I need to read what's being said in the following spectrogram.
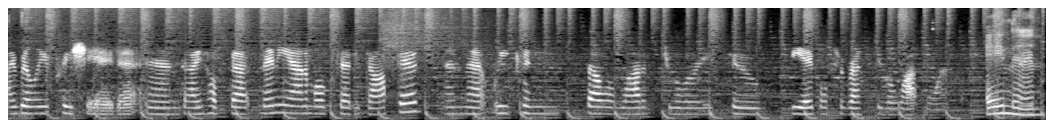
I really appreciate it, and I hope that many animals get adopted and that we can sell a lot of jewelry to be able to rescue a lot more. Amen.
